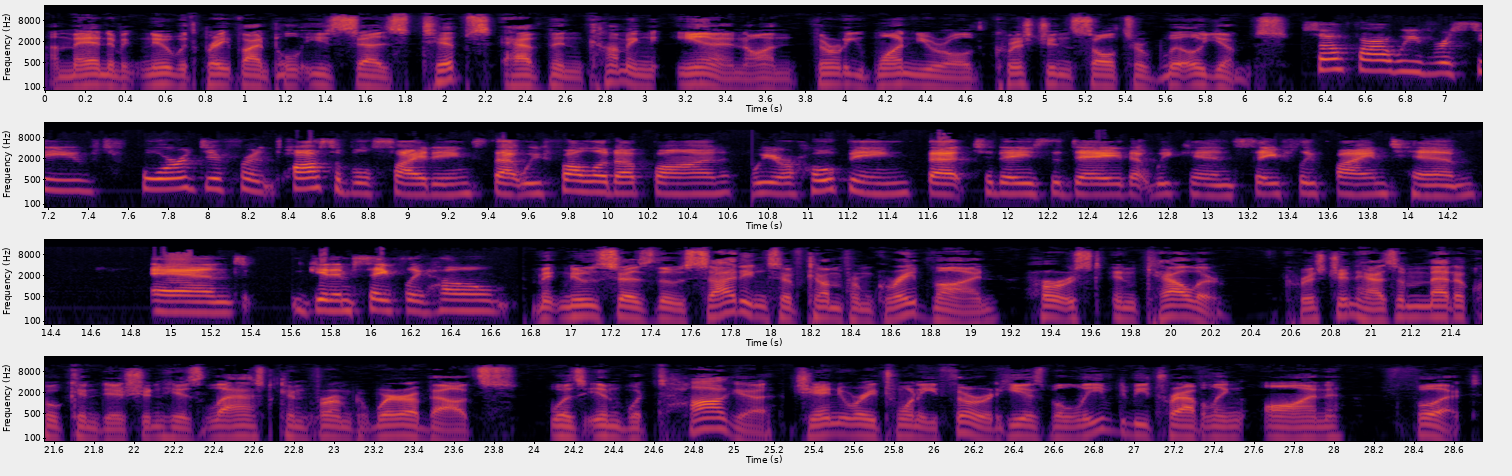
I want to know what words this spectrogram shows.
Amanda McNew with Grapevine Police says tips have been coming in on 31 year old Christian Salter Williams. So far, we've received four different possible sightings that we followed up on. We are hoping that today's the day that we can safely find him and get him safely home. McNew says those sightings have come from Grapevine, Hurst, and Keller. Christian has a medical condition. His last confirmed whereabouts was in Watauga, January 23rd. He is believed to be traveling on foot.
